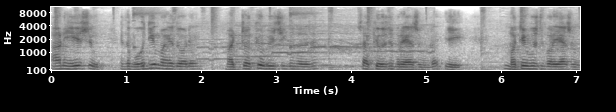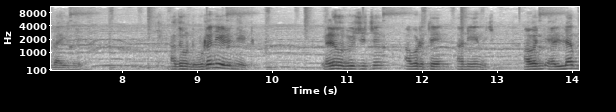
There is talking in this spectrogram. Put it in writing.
ആണ് യേശു എന്ന് ബോധ്യമായതോടെ മറ്റൊക്കെ ഉപേക്ഷിക്കുന്നതിന് സഖ്യോസിന് പ്രയാസമുണ്ട്. ഈ മധ്യൂസിന് പ്രയാസമുണ്ടായിരുന്നില്ല. അതുകൊണ്ട് ഉടനെ എഴുന്നേറ്റ്. എല്ലാം ഉപേക്ഷിച്ച് അവിടുത്തെ അനുഗമിച്ചു അവൻ എല്ലാം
